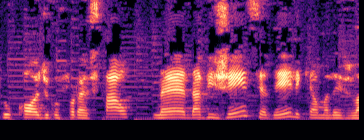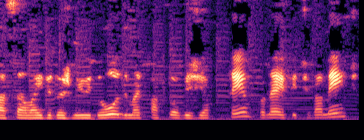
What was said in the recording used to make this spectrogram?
do Código Florestal, né, da vigência dele, que é uma legislação aí de 2012, mas passou a vigiar por tempo, né, efetivamente,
